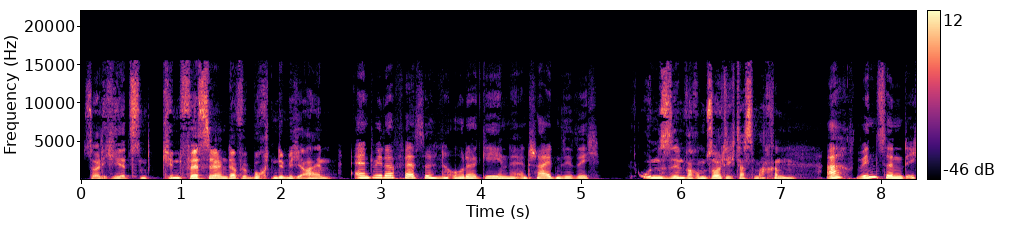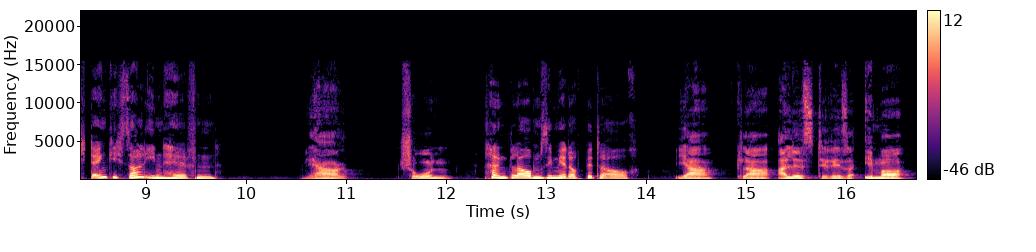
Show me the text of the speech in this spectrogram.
Soll ich hier jetzt ein Kind fesseln? Dafür buchten die mich ein. Entweder fesseln oder gehen, entscheiden Sie sich. Unsinn, warum sollte ich das machen? Ach, Vincent, ich denke, ich soll Ihnen helfen. Ja, schon. Dann glauben Sie mir doch bitte auch. Ja, klar, alles, Theresa, immer.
